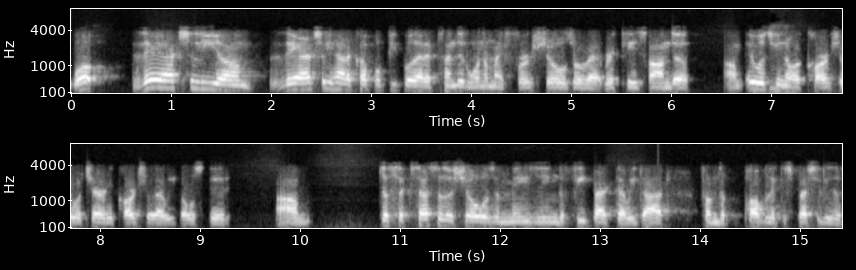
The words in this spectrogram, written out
Well, they actually um, they actually had a couple people that attended one of my first shows over at Rick Case Honda. Um, it was you know a car show, a charity car show that we hosted. Um, the success of the show was amazing. The feedback that we got from the public, especially the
